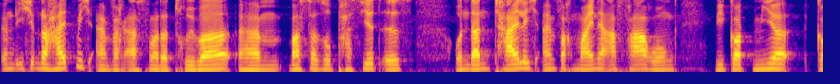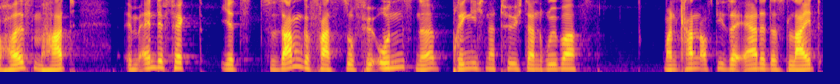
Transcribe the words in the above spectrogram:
und ich unterhalte mich einfach erstmal darüber, ähm, was da so passiert ist. Und dann teile ich einfach meine Erfahrung, wie Gott mir geholfen hat. Im Endeffekt jetzt zusammengefasst, so für uns, ne, bringe ich natürlich dann rüber, man kann auf dieser Erde das Leid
